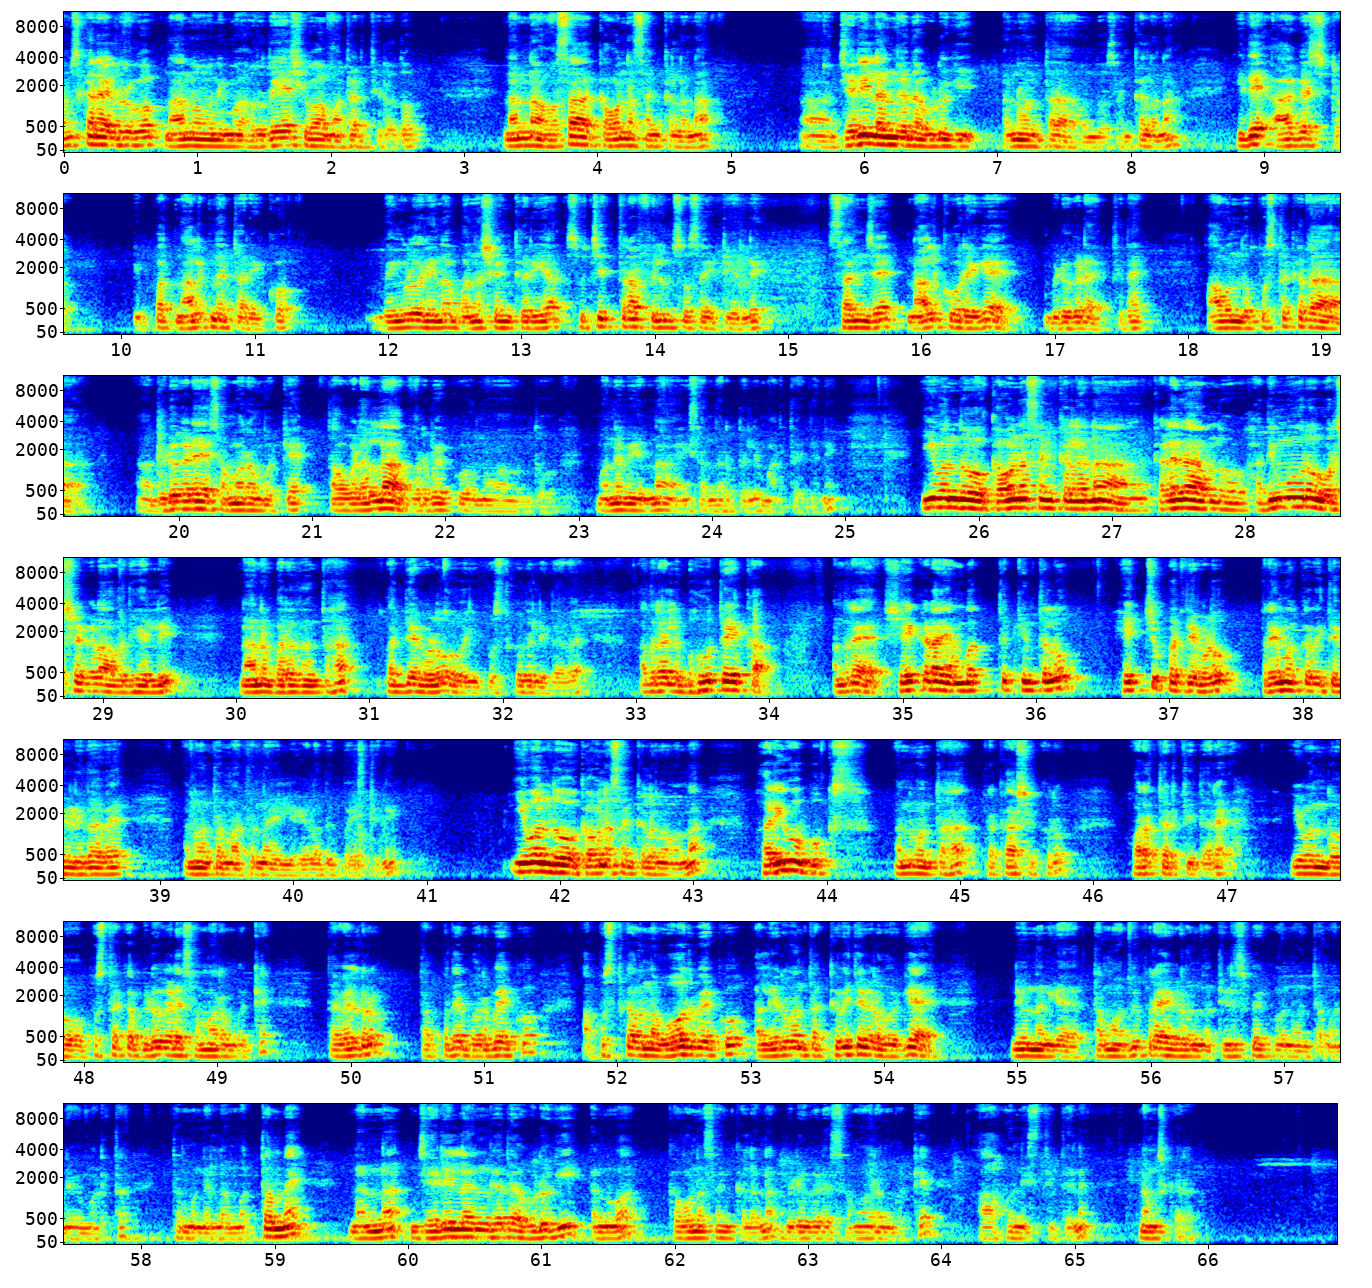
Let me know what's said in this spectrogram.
ನಮಸ್ಕಾರ ಎಲ್ರಿಗೂ. ನಾನು ನಿಮ್ಮ ಹೃದಯ ಶಿವ ಮಾತಾಡ್ತಿರೋದು. ನನ್ನ ಹೊಸ ಕವನ ಸಂಕಲನ ಜರಿಲಂಗದ ಹುಡುಗಿ ಅನ್ನುವಂಥ ಒಂದು ಸಂಕಲನ. ಇದೇ ಆಗಸ್ಟ್ ಇಪ್ಪತ್ನಾಲ್ಕನೇ ತಾರೀಕು ಬೆಂಗಳೂರಿನ ಬನಶಂಕರಿಯ ಸುಚಿತ್ರ ಫಿಲ್ಮ್ ಸೊಸೈಟಿಯಲ್ಲಿ ಸಂಜೆ ನಾಲ್ಕೂವರೆಗೆ ಬಿಡುಗಡೆ ಆಗ್ತಿದೆ. ಆ ಒಂದು ಪುಸ್ತಕದ ಬಿಡುಗಡೆ ಸಮಾರಂಭಕ್ಕೆ ತಾವುಗಳೆಲ್ಲ ಬರಬೇಕು ಅನ್ನುವ ಒಂದು ಮನವಿಯನ್ನು ಈ ಸಂದರ್ಭದಲ್ಲಿ ಮಾಡ್ತಾ ಇದ್ದೀನಿ. ಈ ಒಂದು ಕವನ ಸಂಕಲನ ಕಳೆದ ಒಂದು ಹದಿಮೂರು ವರ್ಷಗಳ ಅವಧಿಯಲ್ಲಿ ನಾನು ಬರೆದಂತಹ ಪದ್ಯಗಳು ಈ ಪುಸ್ತಕದಲ್ಲಿದ್ದಾವೆ. ಅದರಲ್ಲಿ ಬಹುತೇಕ, ಅಂದರೆ ಶೇಕಡ ಎಂಬತ್ತಕ್ಕಿಂತಲೂ ಹೆಚ್ಚು ಪದ್ಯಗಳು ಪ್ರೇಮ ಕವಿತೆಗಳಿದ್ದಾವೆ ಅನ್ನುವಂಥ ಮಾತನ್ನು ಇಲ್ಲಿ ಹೇಳೋದಕ್ಕೆ ಬಯಸ್ತೀನಿ. ಈ ಒಂದು ಕವನ ಸಂಕಲನವನ್ನು ಹರಿವು ಬುಕ್ಸ್ ಅನ್ನುವಂತಹ ಪ್ರಕಾಶಕರು ಹೊರತರ್ತಿದ್ದಾರೆ. ಈ ಒಂದು ಪುಸ್ತಕ ಬಿಡುಗಡೆ ಸಮಾರಂಭಕ್ಕೆ ತಾವೆಲ್ಲರೂ ತಪ್ಪದೇ ಬರಬೇಕು. ಆ ಪುಸ್ತಕವನ್ನು ಓದಬೇಕು. ಅಲ್ಲಿರುವಂಥ ಕವಿತೆಗಳ ಬಗ್ಗೆ ನೀವು ನನಗೆ ತಮ್ಮ ಅಭಿಪ್ರಾಯಗಳನ್ನು ತಿಳಿಸಬೇಕು ಅನ್ನುವಂಥ ಮನವಿ ಮಾಡ್ತಾ ತಮ್ಮನ್ನೆಲ್ಲ ಮತ್ತೊಮ್ಮೆ ನನ್ನ ಜಡಿಲಂಗದ ಹುಡುಗಿ ಅನ್ನುವ ಕವನ ಸಂಕಲನ ಬಿಡುಗಡೆ ಸಮಾರಂಭಕ್ಕೆ ಆಹ್ವಾನಿಸ್ತಿದ್ದೇನೆ. ನಮಸ್ಕಾರ.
